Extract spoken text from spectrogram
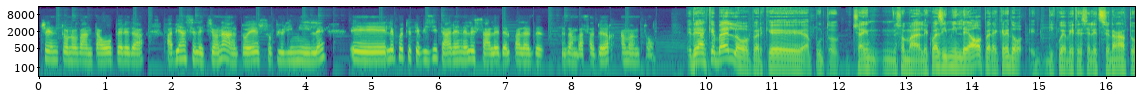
190 opere da, abbiamo selezionato eh, su più di mille e le potete visitare nelle sale del Palais des Ambassadeurs a Menton. Ed è anche bello perché appunto c'è insomma le quasi mille opere, credo, di cui avete selezionato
